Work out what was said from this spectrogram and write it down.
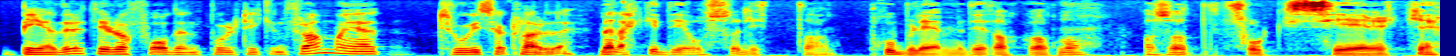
bedre til å få den politikken fram, og jeg tror vi skal klare det. Men er ikke det også litt av problemet ditt akkurat nå? Altså at folk ser ikke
